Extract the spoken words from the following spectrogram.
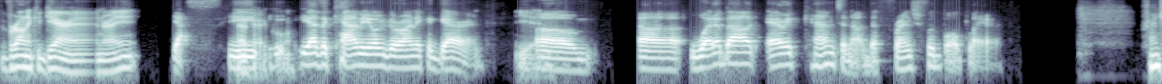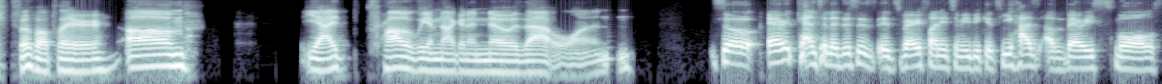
veronica guerin right Yes, he, Okay, he- he has a cameo in Veronica Guerin. yeah Um, uh, what about Eric Cantona, the French football player? french football player um yeah i probably am not gonna know that one So Eric Cantona, this is it's very funny to me because he has a very small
